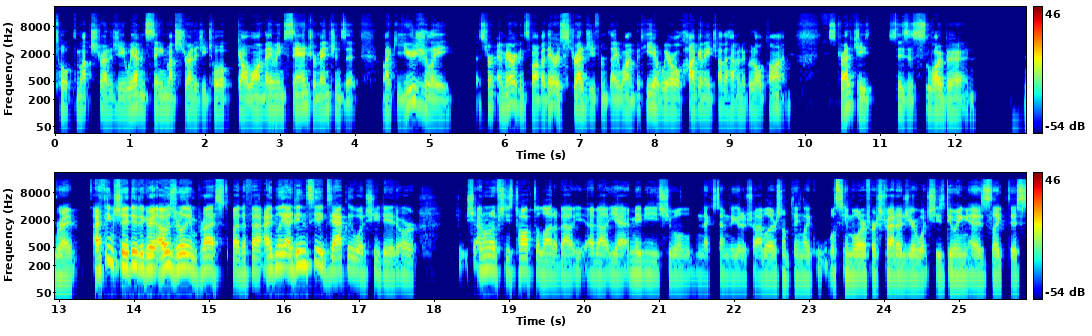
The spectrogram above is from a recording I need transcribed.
talked much strategy. We haven't seen much strategy talk go on. I mean, Sandra mentions it. Like usually, American Survivor, there is strategy from day one, but here we're all hugging each other, having a good old time. Strategy is a slow burn. Right. I think Shay did a great. I was really impressed by the fact. I mean, I didn't see exactly what she did, or sh- I don't know if she's talked a lot about about yet. Maybe she will next time they go to tribal or something. Like we'll see more of her strategy or what she's doing as like this.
